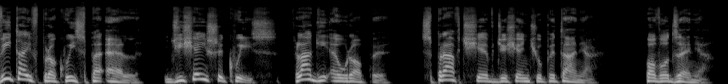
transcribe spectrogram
Witaj w proquiz.pl. Dzisiejszy quiz Flagi Europy. Sprawdź się w 10 pytaniach. Powodzenia.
